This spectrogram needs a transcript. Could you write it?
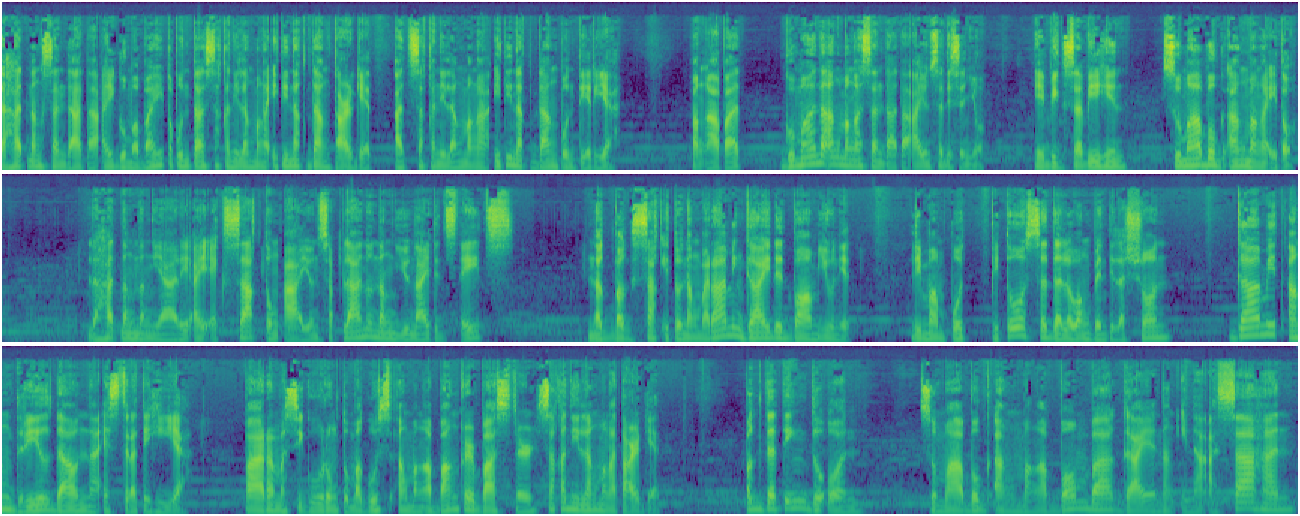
lahat ng sandata ay gumabay papunta sa kanilang mga itinakdang target at sa kanilang mga itinakdang puntirya. Pang-apat, gumana ang mga sandata ayon sa disenyo. Ibig sabihin, sumabog ang mga ito. Lahat ng nangyari ay eksaktong ayon sa plano ng United States. Nagbagsak ito ng maraming guided bomb unit, 57 sa dalawang ventilasyon, gamit ang drill down na estratehiya para masigurong tumagos ang mga bunker buster sa kanilang mga target. Pagdating doon, sumabog ang mga bomba gaya ng inaasahan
